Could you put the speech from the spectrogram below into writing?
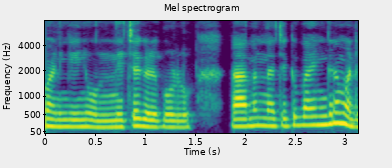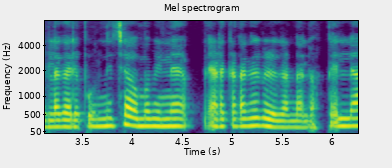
പണിയും കഴിഞ്ഞ് ഒന്നിച്ചേ കഴുകുള്ളൂ. കാരണം എന്താ വെച്ചാൽ ഭയങ്കര മടിയുള്ള കാര്യം. അപ്പോൾ ഒന്നിച്ചാവുമ്പോൾ പിന്നെ ഇടക്കിടക്ക് കഴുകണ്ടല്ലോ. അപ്പോൾ എല്ലാ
